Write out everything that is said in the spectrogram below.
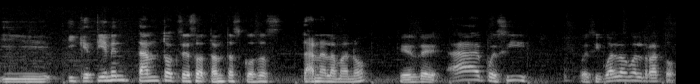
y, y que tienen tanto acceso a tantas cosas tan a la mano que es de, ah, pues sí, pues igual lo hago al rato.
